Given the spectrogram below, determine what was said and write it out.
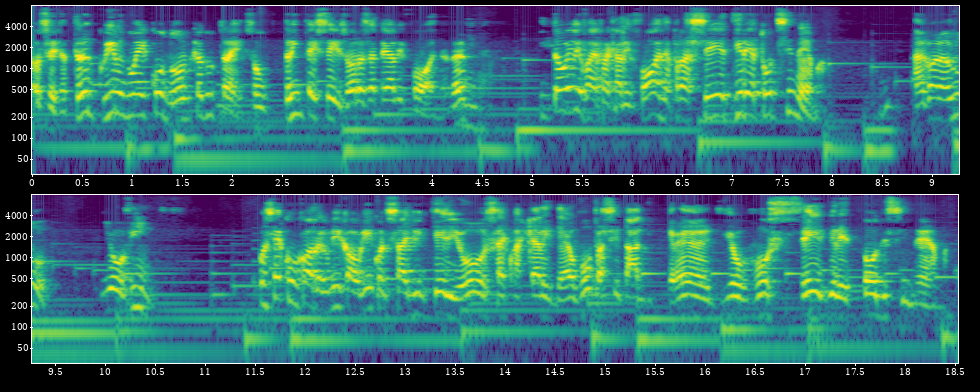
ou seja, tranquilo numa econômica do trem. São 36 horas até a Califórnia, né? Então ele vai para a Califórnia para ser diretor de cinema. Agora, Lu e ouvintes, você concorda comigo que alguém quando sai do interior, sai com aquela ideia, eu vou para a cidade grande, eu vou ser diretor de cinema?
